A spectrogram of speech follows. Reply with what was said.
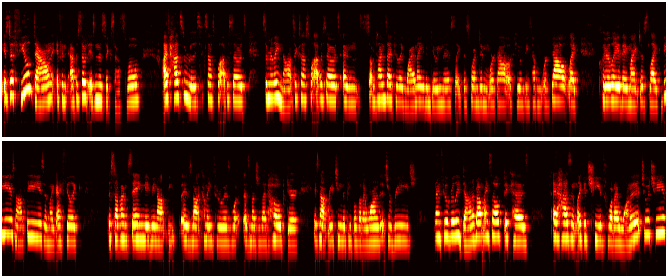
is to feel down if an episode isn't as successful. I've had some really successful episodes, some really not successful episodes, and sometimes I feel like, why am I even doing this? Like, this one didn't work out, a few of these haven't worked out. Like, clearly they might just like these, not these, and like, I feel like the stuff I'm saying maybe not be, is not coming through as what as much as I'd hoped, or is not reaching the people that I wanted it to reach. And I feel really down about myself because it hasn't like achieved what I wanted it to achieve.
